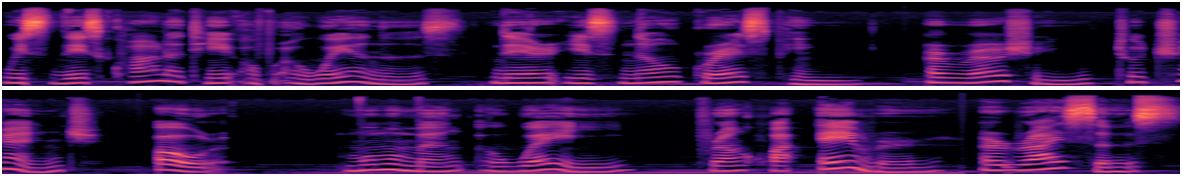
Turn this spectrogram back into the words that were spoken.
With this quality of awareness, there is no grasping, aversion to change, or movement away from whatever arises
